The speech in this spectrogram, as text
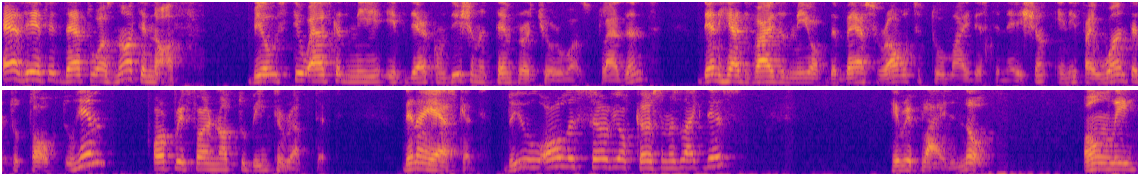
As if that was not enough, Bill still asked me if the air conditioned temperature was pleasant then he advised me of the best route to my destination and if I wanted to talk to him or prefer not to be interrupted. Then I asked, Do you always serve your customers like this? He replied, No, only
